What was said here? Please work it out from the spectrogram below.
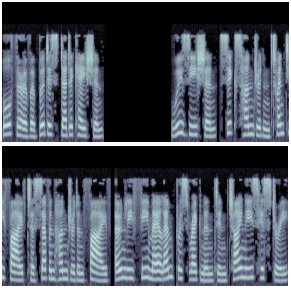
author of a Buddhist dedication. Wu Zetian 625 to 705, only female empress regnant in Chinese history.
